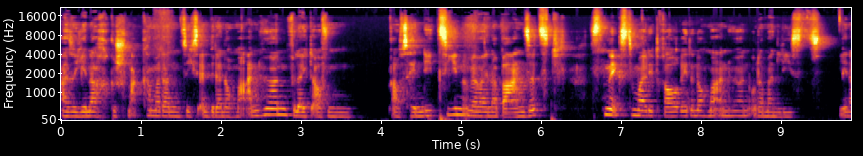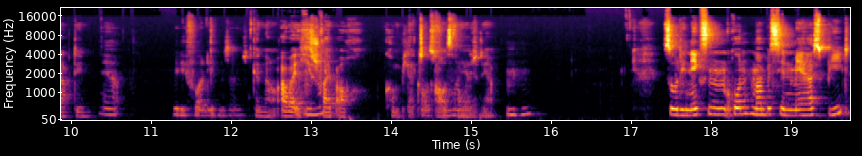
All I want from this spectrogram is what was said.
also je nach Geschmack kann man dann sich entweder nochmal anhören, vielleicht auf ein, aufs Handy ziehen und wenn man in der Bahn sitzt, das nächste Mal die Traurede nochmal anhören oder man liest's, je nachdem. Ja, wie die Vorlieben sind. Genau. Aber ich Mhm. schreibe auch komplett Ausformuliert. ausformuliert, ja. Mhm. So, die nächsten Runden mal ein bisschen mehr Speed,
